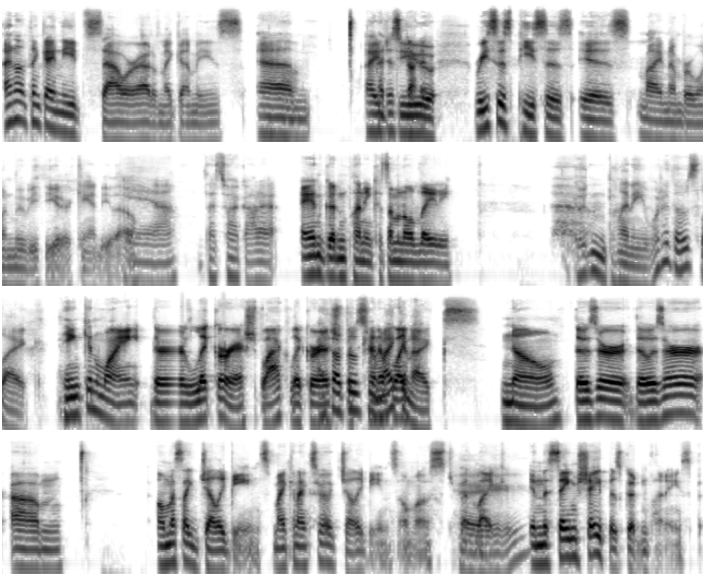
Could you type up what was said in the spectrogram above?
I don't think I need sour out of my gummies. Um I, I just do. Reese's Pieces is my number one movie theater candy though. Yeah, that's why I got it. And Good and Plenty because I'm an old lady. Good and plenty. What are those like? Pink and white. They're licorice, black licorice. I thought those were kind of Mike like and Ike's. No, those are those are um almost like jelly beans. Mike and Ike's are like jelly beans almost, but like in the same shape as Good and Plenty's, but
